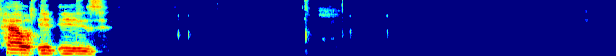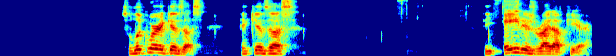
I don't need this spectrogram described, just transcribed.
how it is. So look where it gives us it gives us the 8 is right up here.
